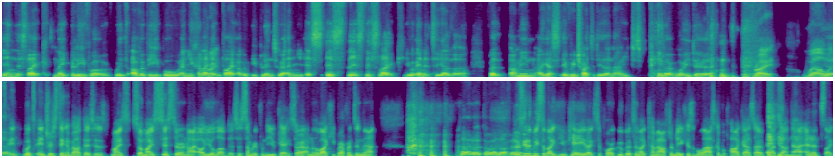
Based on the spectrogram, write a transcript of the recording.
in this like make believe world with other people and you can like Right. invite other people into it and it's it's this this like you're in it together but i mean i guess if we tried to do that now you'd just be like what are you doing Right. Well, what's in, what's interesting about this is my so my sister and I. Oh, you'll love this. This is somebody from the UK. Sorry, I don't know why I keep referencing that. no no no i love it There's gonna be some like UK like support group that's gonna like come after me because in the last couple podcasts I've, I've done that and it's like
